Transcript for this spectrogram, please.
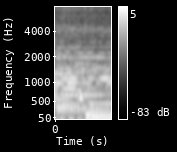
Bye.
